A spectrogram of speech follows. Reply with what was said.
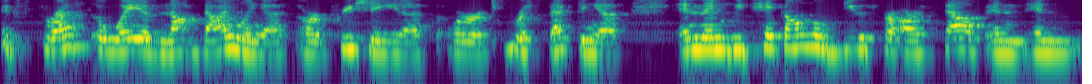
expressed a way of not valuing us or appreciating us or respecting us. And then we take on those views for ourselves and and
